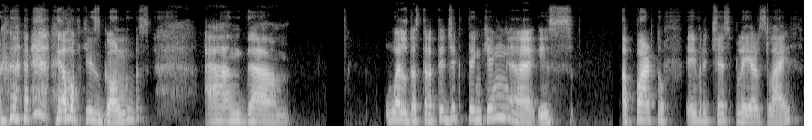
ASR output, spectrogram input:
of his goals. And um, well, the strategic thinking uh, is a part of every chess player's life,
